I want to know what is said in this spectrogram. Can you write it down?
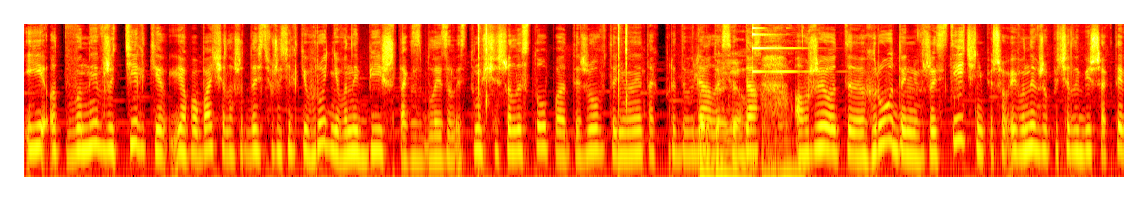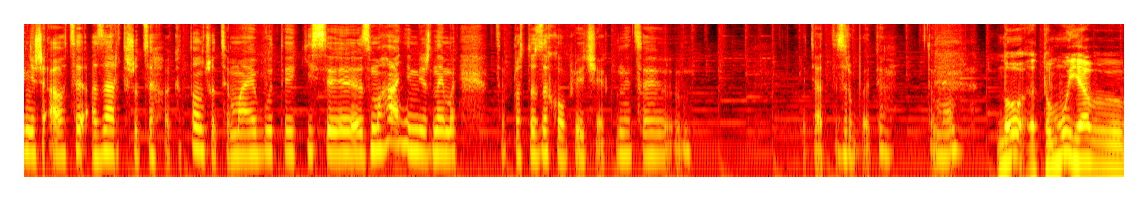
І от вони вже тільки, я побачила, що десь вже тільки в грудні вони більше так зблизились, тому що ще листопад, жовтень вони так придивлялися. Да. А вже от е, грудень, вже січень пішов, і вони вже почали більш активніше. А це азарт, що це хакатон, що це має бути якісь е, змагання між ними. Це просто захоплююче, як вони це хочуть зробити. Тому Ну тому я е,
